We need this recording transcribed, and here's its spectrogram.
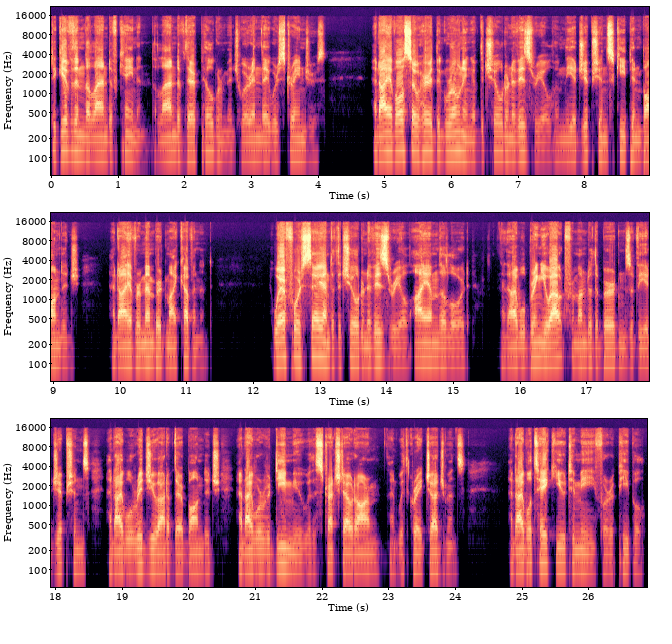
to give them the land of Canaan, the land of their pilgrimage, wherein they were strangers and I have also heard the groaning of the children of Israel, whom the Egyptians keep in bondage, and I have remembered my covenant. Wherefore say unto the children of Israel, I am the Lord, and I will bring you out from under the burdens of the Egyptians, and I will rid you out of their bondage, and I will redeem you with a stretched out arm and with great judgments. And I will take you to me for a people,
